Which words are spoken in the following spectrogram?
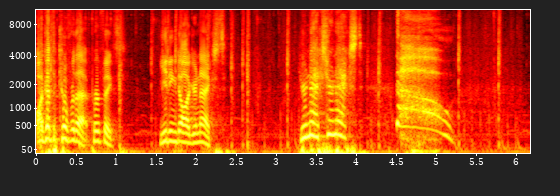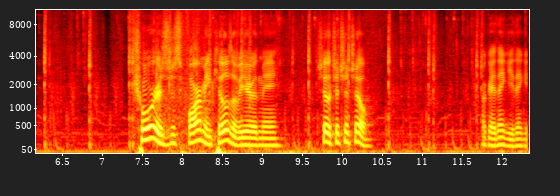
Oh, I got the kill for that. Perfect. Eating dog, you're next. You're next, you're next. No! Chore is just farming kills over here with me. Chill, chill, chill, chill. Okay, thank you, thank you.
